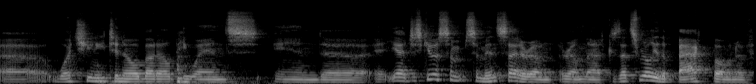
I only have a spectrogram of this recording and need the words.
uh, what you need to know about LP WANs and uh, yeah, just give us some, some insight around around that because that's really the backbone of,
